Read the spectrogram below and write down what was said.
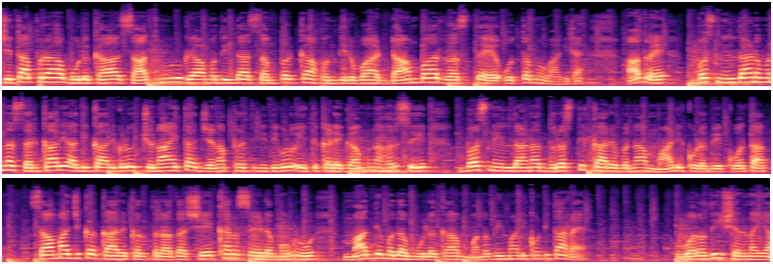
ಚಿತ್ತಾಪುರ ಮೂಲಕ ಸಾತನೂರು ಗ್ರಾಮದಿಂದ ಸಂಪರ್ಕ ಹೊಂದಿರುವ ಡಾಂಬಾರ್ ರಸ್ತೆ ಉತ್ತಮವಾಗಿದೆ. ಆದರೆ, ಬಸ್ ನಿಲ್ದಾಣವನ್ನು ಸರ್ಕಾರಿ ಅಧಿಕಾರಿಗಳು, ಚುನಾಯಿತ ಜನಪ್ರತಿನಿಧಿಗಳು ಇತ್ತ ಕಡೆ ಗಮನ ಹರಿಸಿ ಬಸ್ ನಿಲ್ದಾಣ ದುರಸ್ತಿ ಕಾರ್ಯವನ್ನ ಮಾಡಿಕೊಡಬೇಕು ಅಂತ ಸಾಮಾಜಿಕ ಕಾರ್ಯಕರ್ತರಾದ ಶೇಖರ್ ಸೇಡಂ ಅವರು ಮಾಧ್ಯಮದ ಮೂಲಕ ಮನವಿ ಮಾಡಿಕೊಂಡಿದ್ದಾರೆ. ವರದಿ ಶರಣಯ್ಯ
